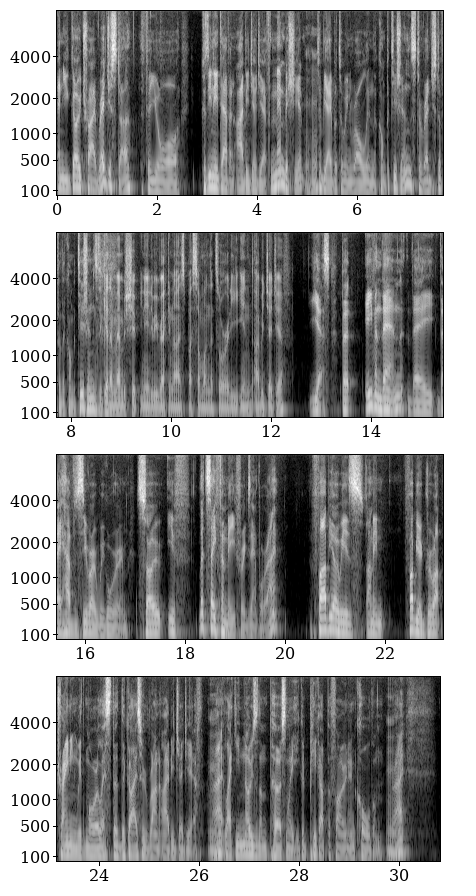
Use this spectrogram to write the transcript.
and you go try register for your because you need to have an ibjjf membership mm-hmm. to be able to enroll in the competitions to register for the competitions To get a membership, you need to be recognized by someone that's already in IBJJF. Yes, but even then, they they have zero wiggle room. So if let's say for me, for example, right, Fabio is, I mean, Fabio grew up training with more or less the, the guys who run IBJJF, mm. right? Like he knows them personally. He could pick up the phone and call them, mm. right?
